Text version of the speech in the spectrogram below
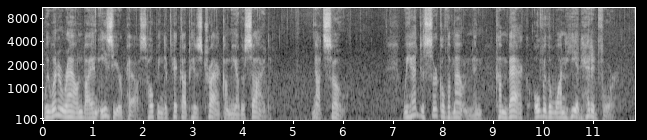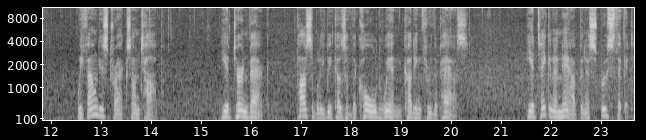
We went around by an easier pass, hoping to pick up his track on the other side. Not so. We had to circle the mountain and come back over the one he had headed for. We found his tracks on top. He had turned back, possibly because of the cold wind cutting through the pass. He had taken a nap in a spruce thicket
